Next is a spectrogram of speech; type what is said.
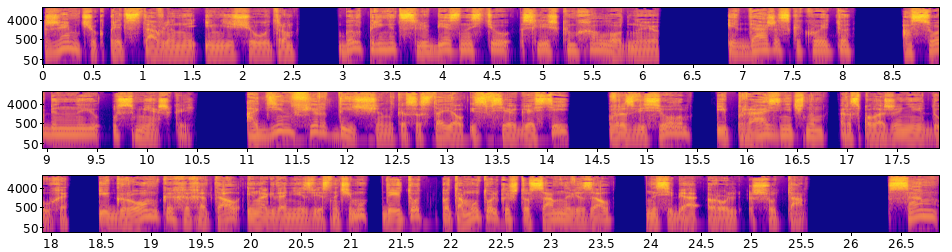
Жемчуг, представленный им еще утром, был принят с любезностью слишком холодную и даже с какой-то особенной усмешкой. Один Фердыщенко состоял из всех гостей в развеселом и праздничном расположении духа и громко хохотал иногда неизвестно чему, да и тот потому только, что сам навязал на себя роль шута. Сам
